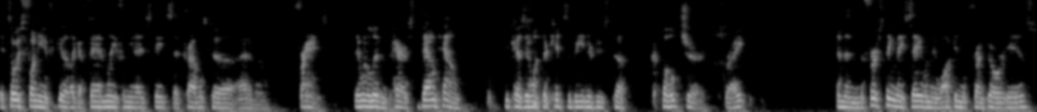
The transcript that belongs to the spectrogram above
it's always funny if you get like a family from the United States that travels to I don't know France. They want to live in Paris downtown because they want their kids to be introduced to culture, right? And then the first thing they say when they walk in the front door is,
